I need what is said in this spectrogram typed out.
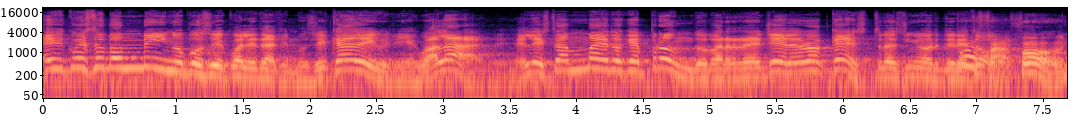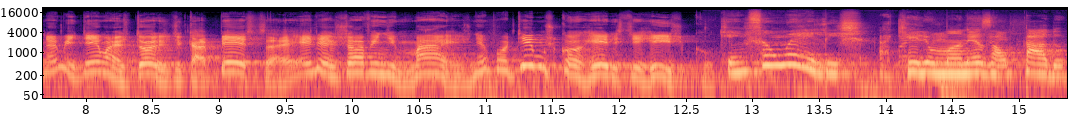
E questo bambino possui qualità musicali inigualáveis. Ele está mais do que pronto para reger a orquestra, senhor Por diretor. favor, não me dê mais dores de cabeça. Ele é jovem demais. Não podemos correr esse risco. Quem são eles? Aquele humano exaltado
